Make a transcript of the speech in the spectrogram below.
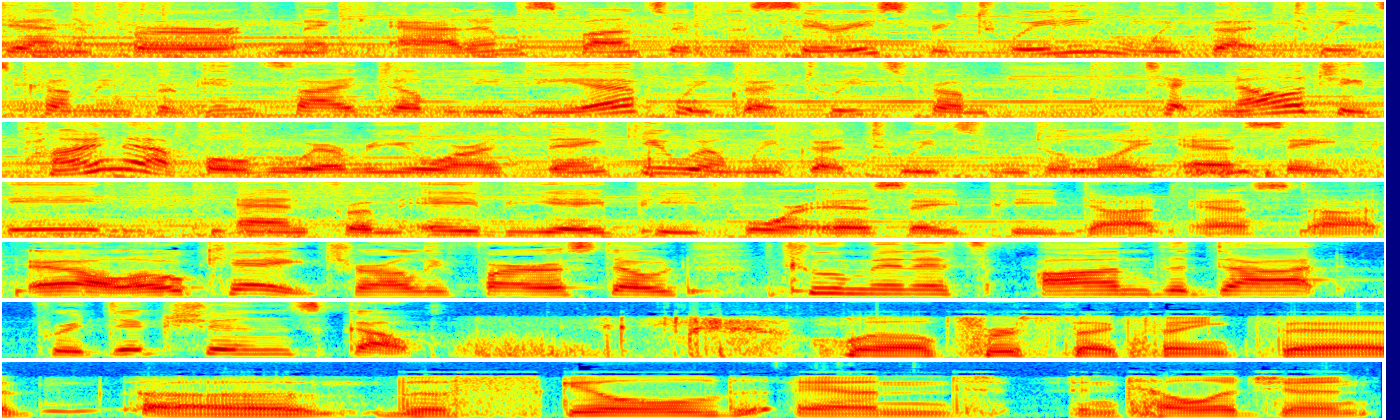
Jennifer McAdams, sponsor of the series, for tweeting. And we've got tweets coming from Inside WDF. We've got tweets from Technology Pineapple, whoever you are, thank you. And we've got tweets from Deloitte SAP and from ABAP4SAP.S.L. Okay, Charlie Firestone, two minutes on the dot. Predictions, go. Well, first, I think that uh, the skilled and intelligent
